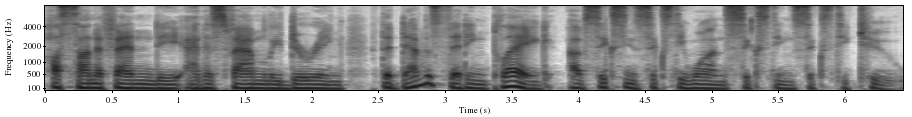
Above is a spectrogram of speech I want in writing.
Hassan Effendi and his family during the devastating plague of 1661 1662.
